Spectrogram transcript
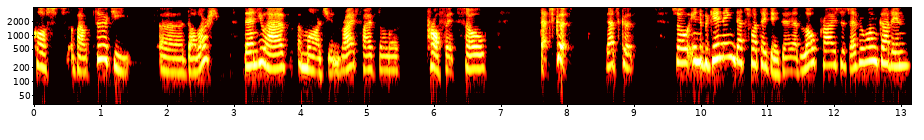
costs about $30, uh, then you have a margin, right? $5 profit. So that's good. That's good. So in the beginning, that's what they did. They had low prices, everyone got in,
